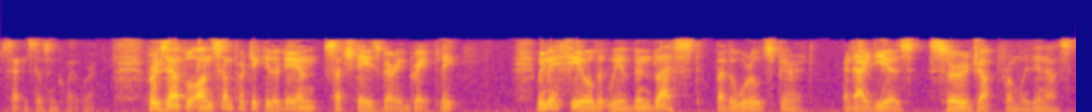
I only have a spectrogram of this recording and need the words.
sentence doesn't quite work. For example, on some particular day, and such days vary greatly, we may feel that we have been blessed by the world spirit, and ideas surge up from within us.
